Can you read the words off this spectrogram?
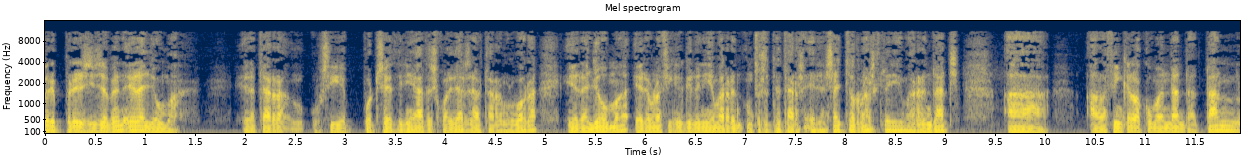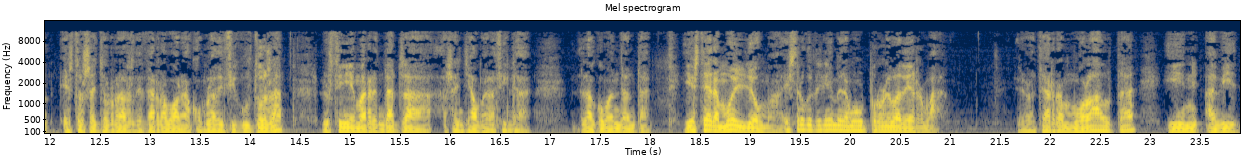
Pre precisament era llaumar. Era terra, o sigui, potser tenia altres qualitats, era terra molt bona, era lloma, era una finca que teníem arrend, un trosset de terra, eren set jornals que teníem arrendats a, a la finca de la comandanta. Tant estos set jornals de terra bona com la dificultosa los teníem arrendats a, a Sant Jaume, a la finca de la comandanta. I este era molt lloma, este el que teníem era molt problema d'herba. Era una terra molt alta i havia,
